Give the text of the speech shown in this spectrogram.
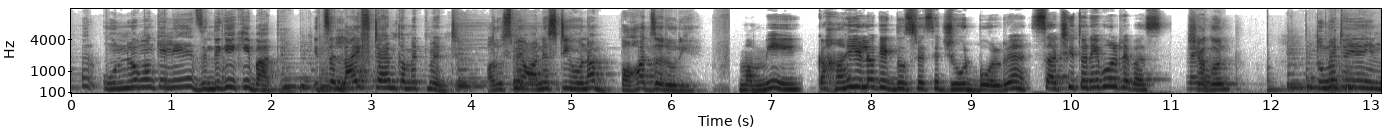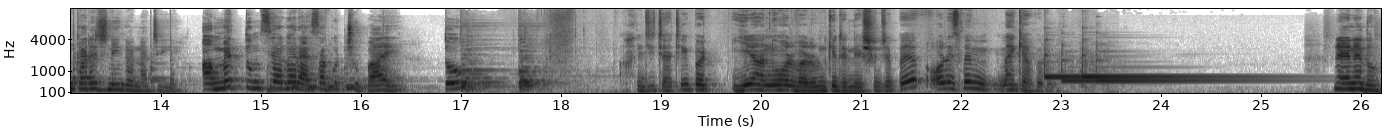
पर उन लोगों के लिए ज़िंदगी की बात है। इट्स अ लाइफ टाइम कमिटमेंट और उसमें ऑनेस्टी होना बहुत ज़रूरी है। मम्मी कहाँ ये लोग एक दूसरे से झूठ बोल रहे हैं? सच ही तो नहीं बोल रहे बस। शगुन तुम्हें तो ये इनकरेज नहीं करना चाहिए। अमित तुमसे अगर ऐसा कुछ छुपाए तो? हाँ जी चाची बट ये अनु और वरुण की रिलेशनशिप है और इसमें मैं क्या करूँ? रहने दो।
